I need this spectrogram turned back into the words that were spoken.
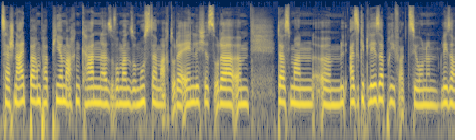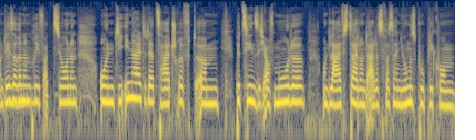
zerschneidbarem Papier machen kann, also wo man so Muster macht oder ähnliches oder ähm, dass man, ähm, also es gibt Leserbriefaktionen, Leser- und Leserinnenbriefaktionen und die Inhalte der Zeitschrift ähm, beziehen sich auf Mode und Lifestyle und alles, was ein junges Publikum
